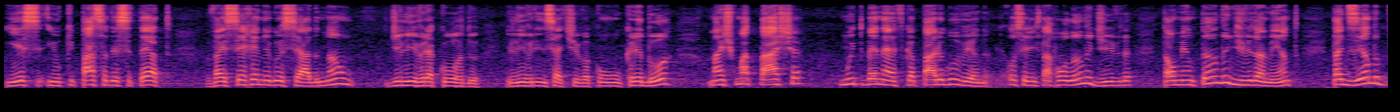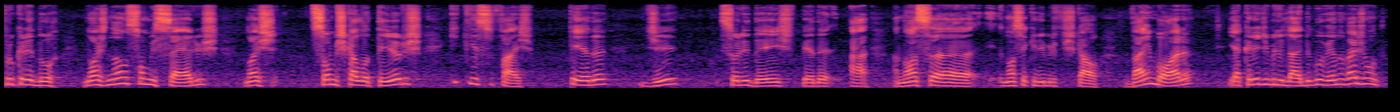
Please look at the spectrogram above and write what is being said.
E, esse, e o que passa desse teto vai ser renegociado não de livre acordo e livre iniciativa com o credor, mas com uma taxa muito benéfica para o governo. Ou seja, a gente está rolando dívida, está aumentando o endividamento, está dizendo para o credor: nós não somos sérios, nós somos caloteiros. O que, que isso faz? Perda de solidez, perda a, a nossa nosso equilíbrio fiscal vai embora e a credibilidade do governo vai junto.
